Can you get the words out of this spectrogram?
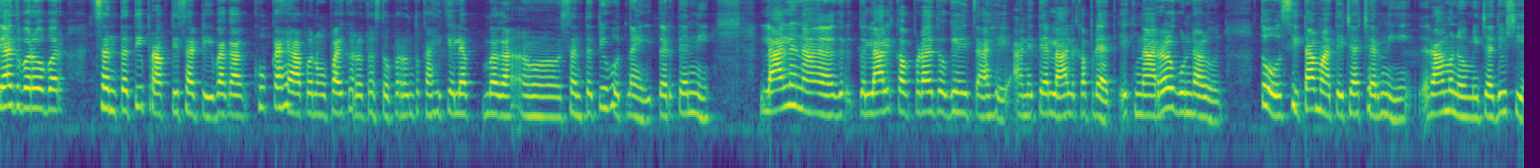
त्याचबरोबर संतती प्राप्तीसाठी बघा खूप काही आपण उपाय करत असतो परंतु काही केल्या बघा संतती होत नाही तर त्यांनी लाल ना लाल कपडा जो घ्यायचा आहे आणि त्या लाल कपड्यात एक नारळ गुंडाळून तो सीता मातेच्या चरणी रामनवमीच्या दिवशी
